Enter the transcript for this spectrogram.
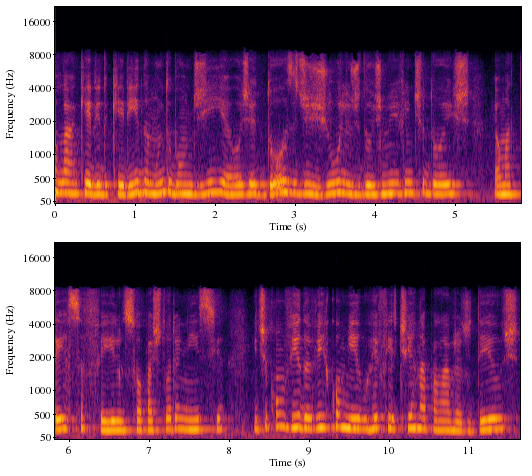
Olá, querido e querida, muito bom dia. Hoje é 12 de julho de 2022, é uma terça-feira. Eu sou a pastora Anícia e te convido a vir comigo refletir na palavra de Deus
